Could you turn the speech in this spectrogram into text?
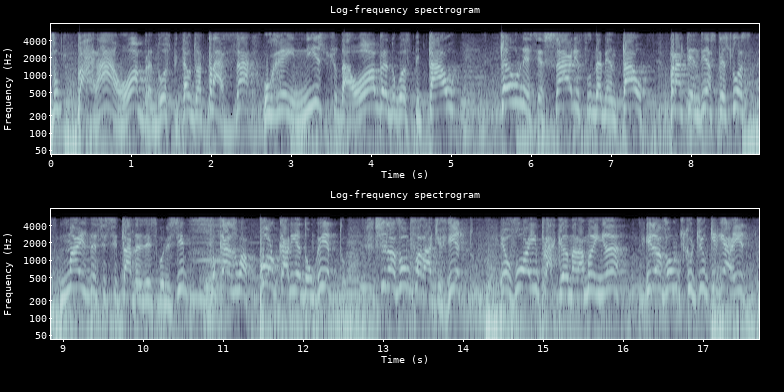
Vamos parar a obra do hospital, de atrasar o reinício da obra do hospital, tão necessário e fundamental para atender as pessoas mais necessitadas desse município, por causa de uma porcaria de um rito. Se nós vamos falar de rito, eu vou aí para a Câmara amanhã e nós vamos discutir o que é rito.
